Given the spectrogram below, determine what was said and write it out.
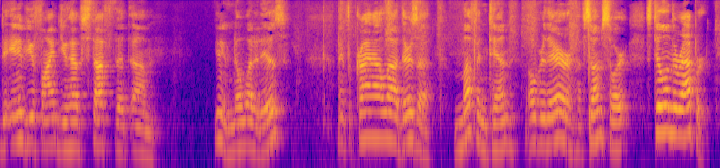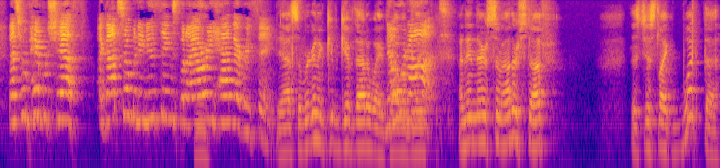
Do any of you find you have stuff that um, you don't even know what it is? I mean, for crying out loud, there's a muffin tin over there of some sort, still in the wrapper. That's from Pampered Chef. I got so many new things, but I already have everything. Yeah, so we're gonna give give that away No, probably. we're not. And then there's some other stuff that's just like what the,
